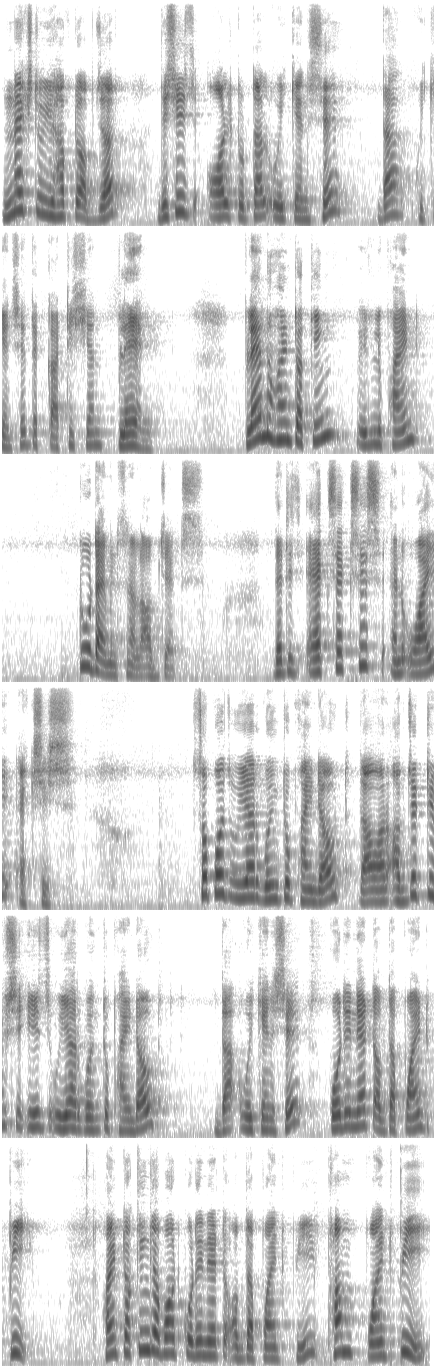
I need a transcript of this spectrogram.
Next we have to observe this is all total we can say the we can say the Cartesian plane. Plane when talking we will find two dimensional objects that is x axis and y axis. Suppose we are going to find out our objective is we are going to find out the we can say coordinate of the point P. When talking about coordinate of the point P from point P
